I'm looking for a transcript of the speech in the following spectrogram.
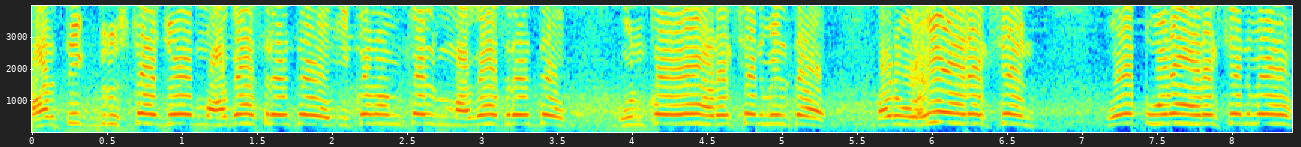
आर्थिक दृष्टि जो मागास रहते इकोनॉमिकल मागास रहते, उनको वो आरक्षण मिलता है। और वही आरक्षण, वो पूरा आरक्षण में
